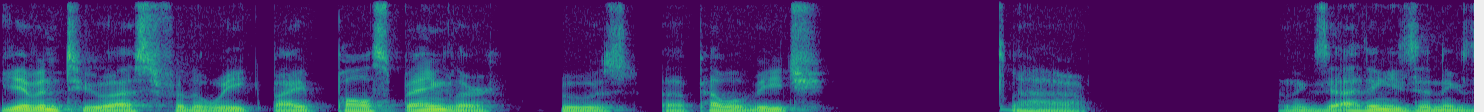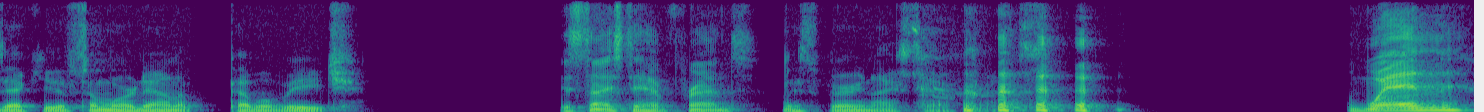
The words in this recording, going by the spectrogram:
given to us for the week by Paul Spangler, who was uh, Pebble Beach. Uh, an exe- I think he's an executive somewhere down at Pebble Beach. It's nice to have friends. It's very nice to have friends. when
